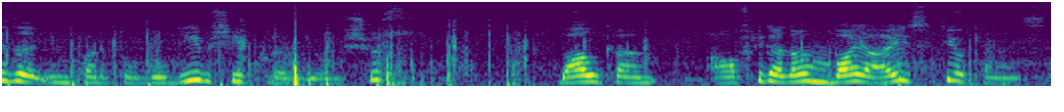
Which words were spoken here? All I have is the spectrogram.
Pisa İmparatorluğu diye bir şey kurabiliyormuşuz. Balkan, Afrika'dan bayağı istiyor kendisi.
